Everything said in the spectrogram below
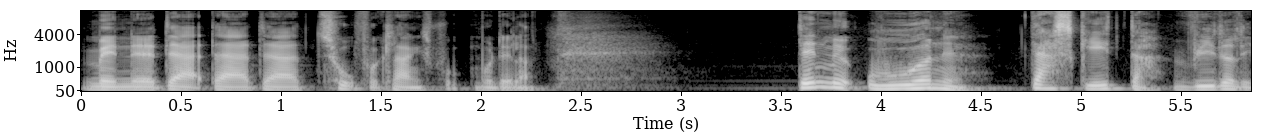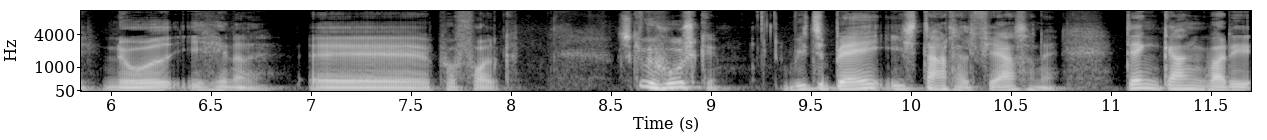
men øh, der, der, der er to forklaringsmodeller. Den med ugerne, der skete der vidderligt noget i hænderne øh, på folk. Så skal vi huske, vi er tilbage i start 70'erne. Dengang var det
